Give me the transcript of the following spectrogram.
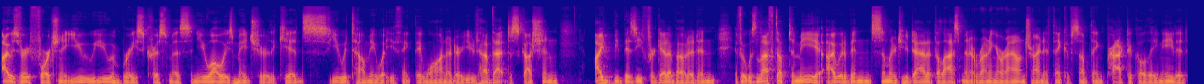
I was very fortunate. You you embraced Christmas and you always made sure the kids you would tell me what you think they wanted or you'd have that discussion. I'd be busy, forget about it. And if it was left up to me, I would have been similar to your dad at the last minute, running around trying to think of something practical they needed.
